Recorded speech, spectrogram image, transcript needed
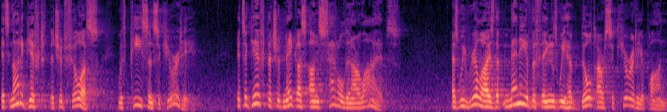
it's not a gift that should fill us with peace and security. It's a gift that should make us unsettled in our lives as we realize that many of the things we have built our security upon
